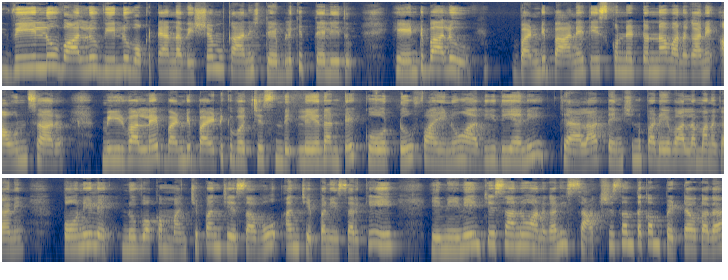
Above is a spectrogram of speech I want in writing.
వీళ్ళు వాళ్ళు వీళ్ళు ఒకటే అన్న విషయం కానిస్టేబుల్కి తెలీదు. ఏంటి బాలు బండి బాగానే తీసుకున్నట్టున్నావు అనగానే అవును సార్. మీ వల్లే బండి బయటికి వచ్చేసింది. లేదంటే కోర్టు ఫైను అది ఇది అని చాలా టెన్షన్ పడేవాళ్ళం అనగానే పోనీలే నువ్వు ఒక మంచి పని చేశావు అని చెప్పనేసరికి నేనేం చేశాను అనగాని సాక్షి సంతకం పెట్టావు కదా.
